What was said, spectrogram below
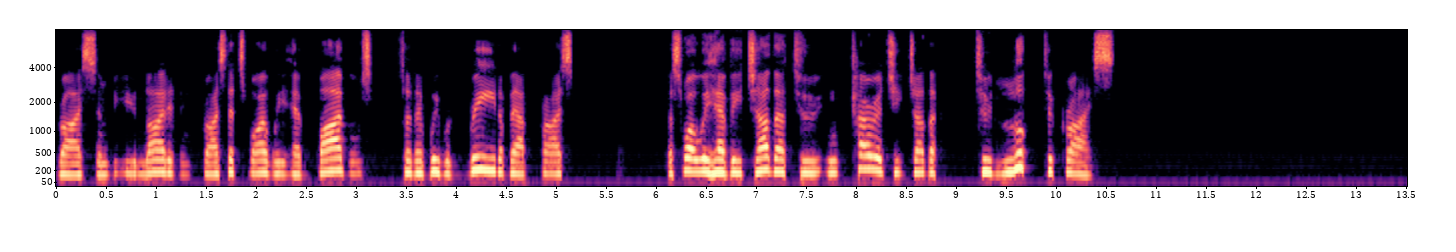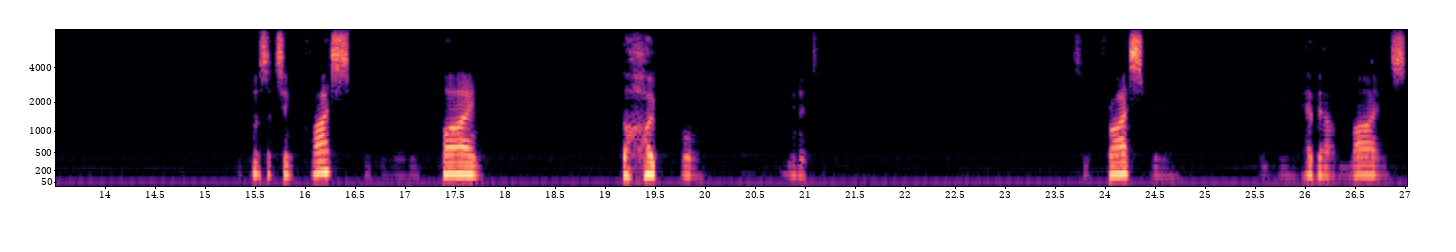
Christ and be united in Christ. That's why we have Bibles so that we would read about Christ. That's why we have each other to encourage each other to look to Christ. Because it's in Christ's people where we find the hopeful unity. It's in Christ where we have our minds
